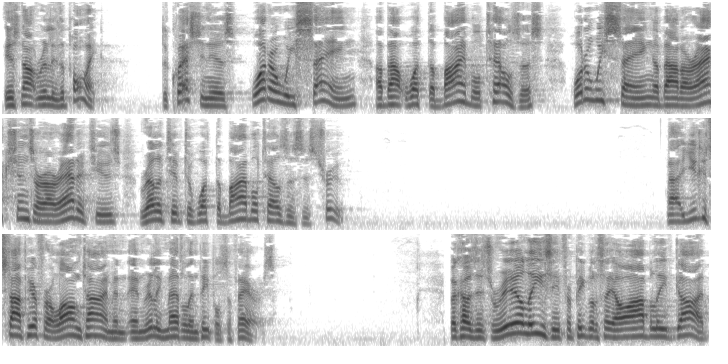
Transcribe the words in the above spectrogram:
is not really the point. The question is, what are we saying about what the Bible tells us? What are we saying about our actions or our attitudes relative to what the Bible tells us is true? Now, you could stop here for a long time and, and really meddle in people's affairs. Because it's real easy for people to say, oh, I believe God,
